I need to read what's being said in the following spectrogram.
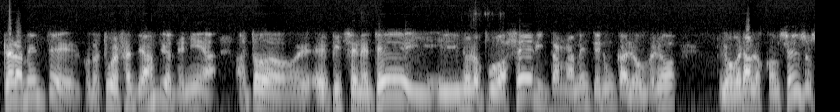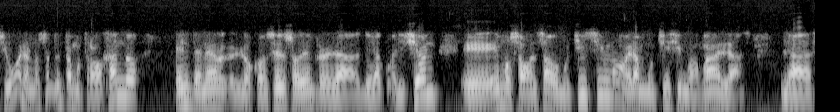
claramente cuando estuvo el Frente Amplio tenía a todo el pit -CNT y, no lo pudo hacer, internamente nunca logró lograr los consensos y bueno, nosotros estamos trabajando en tener los consensos dentro de la, coalición, eh, hemos avanzado muchísimo, eran muchísimos más las, las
